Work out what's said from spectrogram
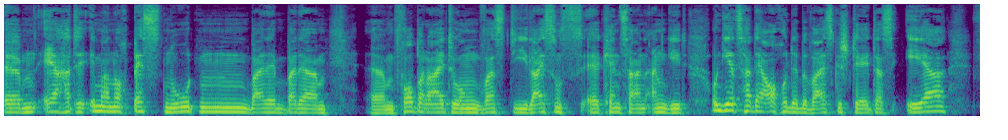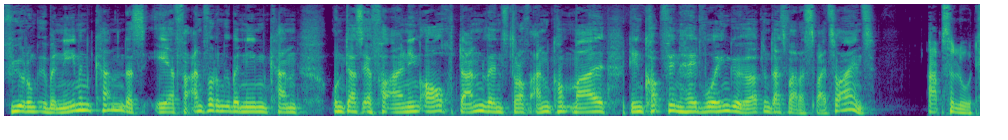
Ähm, er hatte immer noch Bestnoten bei, dem, bei der ähm, Vorbereitung, was die Leistungskennzahlen angeht. Und jetzt hat er auch unter Beweis gestellt, dass er Führung übernehmen kann, dass er Verantwortung übernehmen kann und dass er vor allen Dingen auch dann, wenn es drauf ankommt, mal den Kopf hinhält, wohin gehört. Und das war das 2 zu 1. Absolut.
